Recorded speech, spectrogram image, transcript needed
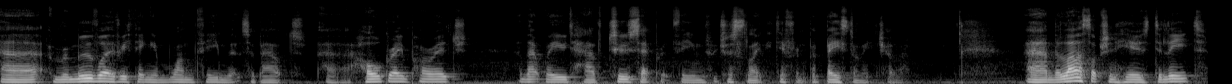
uh, remove everything in one theme that's about uh, whole grain porridge, and that way you'd have two separate themes which are slightly different but based on each other. And the last option here is delete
